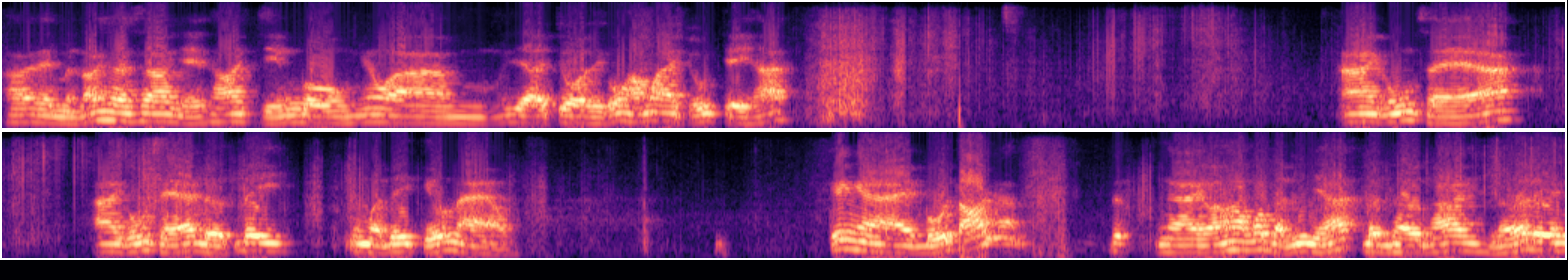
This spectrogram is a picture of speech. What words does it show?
thôi thì mình nói sơ sơ vậy thôi, chuyện buồn nhưng mà bây giờ ở chùa thì cũng không ai chủ trì hết. Ai cũng sẽ, ai cũng sẽ được đi, nhưng mà đi kiểu nào? Cái ngày buổi tối đó ngày còn không có bệnh gì hết, bình thường thôi, nửa đêm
